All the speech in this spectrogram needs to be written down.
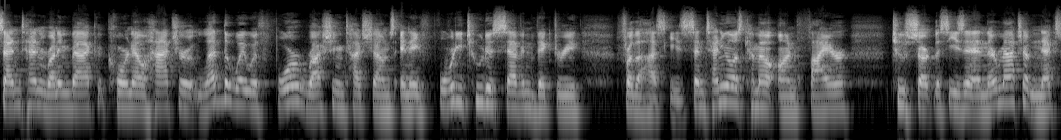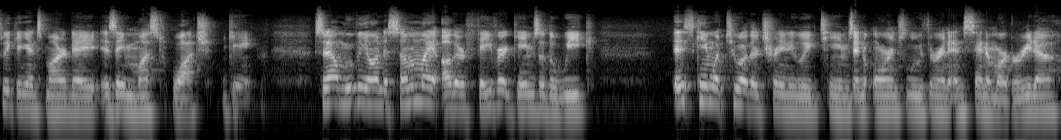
10 running back Cornell Hatcher led the way with four rushing touchdowns in a 42 7 victory for the Huskies. Centennial has come out on fire to start the season, and their matchup next week against Mater Dei is a must watch game. So, now moving on to some of my other favorite games of the week. This came with two other Trinity League teams in Orange Lutheran and Santa Margarita.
